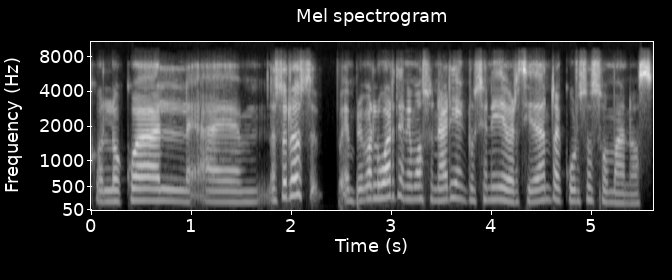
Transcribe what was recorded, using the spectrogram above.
Con lo cual, em, nosotros, en primer lugar, tenemos un área de inclusión y diversidad en recursos humanos.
